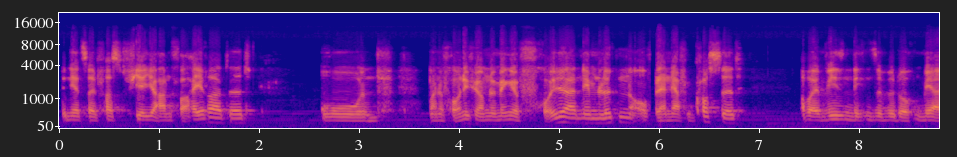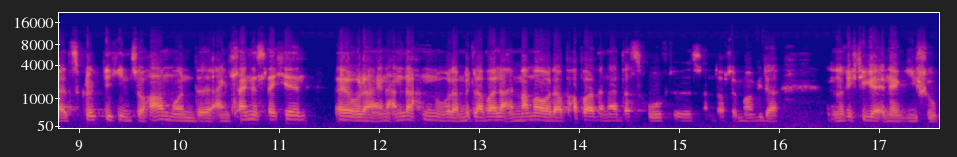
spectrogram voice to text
bin jetzt seit fast vier Jahren verheiratet und meine Frau und ich, wir haben eine Menge Freude an dem Lütten, auch wenn er Nerven kostet. Aber im Wesentlichen sind wir doch mehr als glücklich, ihn zu haben und äh, ein kleines Lächeln äh, oder ein Anlachen oder mittlerweile ein Mama oder Papa, wenn er das ruft, ist dann doch immer wieder ein richtiger Energieschub.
